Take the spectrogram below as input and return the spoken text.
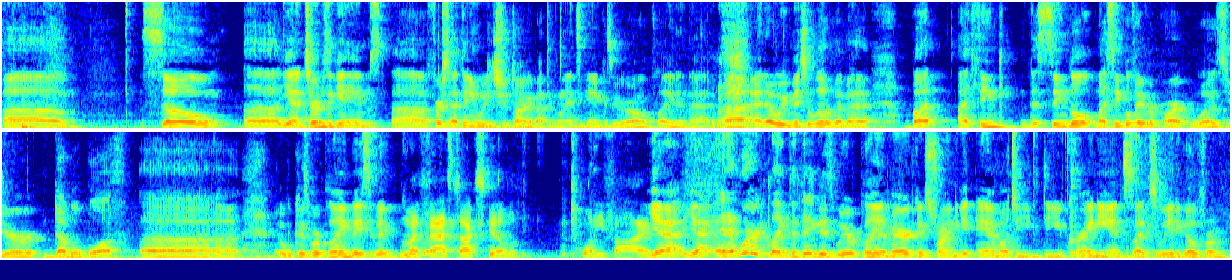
Um, so uh, yeah, in terms of games, uh, first I think we should talk about the Glancy game because we were all played in that. Uh, I know we mentioned a little bit about it, but I think the single, my single favorite part was your double bluff because we're playing basically My fast talk skill of 25. Yeah, yeah, and it worked. Like the thing is, we were playing Americans trying to get ammo to the Ukrainians. Like, so we had to go from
